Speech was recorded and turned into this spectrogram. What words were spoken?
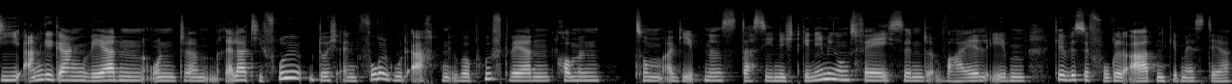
die angegangen werden und ähm, relativ früh durch ein Vogelgutachten überprüft werden, kommen zum Ergebnis, dass sie nicht genehmigungsfähig sind, weil eben gewisse Vogelarten gemäß der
